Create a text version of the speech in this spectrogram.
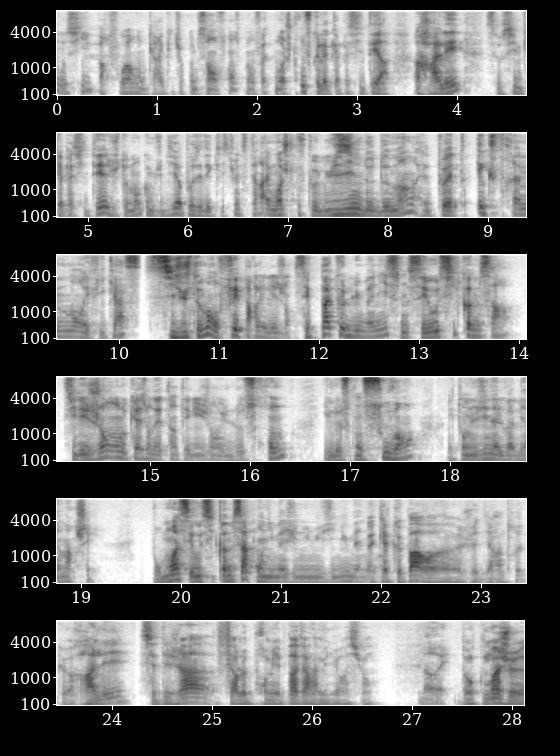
aussi, parfois on caricature comme ça en France, mais en fait moi je trouve que la capacité à râler, c'est aussi une capacité justement, comme tu dis, à poser des questions, etc. Et moi je trouve que l'usine de demain, elle peut être extrêmement efficace si justement on fait parler les gens. C'est pas que de l'humanisme, c'est aussi comme ça. Si les gens ont l'occasion d'être intelligents, ils le seront, ils le seront souvent, et ton usine elle va bien marcher. Pour moi, c'est aussi comme ça qu'on imagine une usine humaine. Mais quelque part, euh, je vais te dire un truc, râler, c'est déjà faire le premier pas vers l'amélioration. Bah ouais. Donc moi, je...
